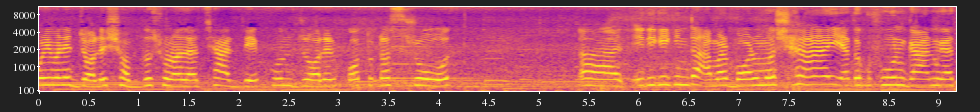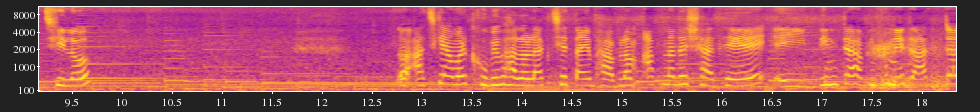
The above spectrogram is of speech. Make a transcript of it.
পরিমাণে জলের শব্দ শোনা যাচ্ছে আর দেখুন জলের কতটা স্রোত। আর এদিকে কিন্তু আমার বর্মশাই এতক্ষণ গান গাচ্ছিল। তো আজকে আমার খুবই ভালো লাগছে, তাই ভাবলাম আপনাদের সাথে এই দিনটা মানে রাতটা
